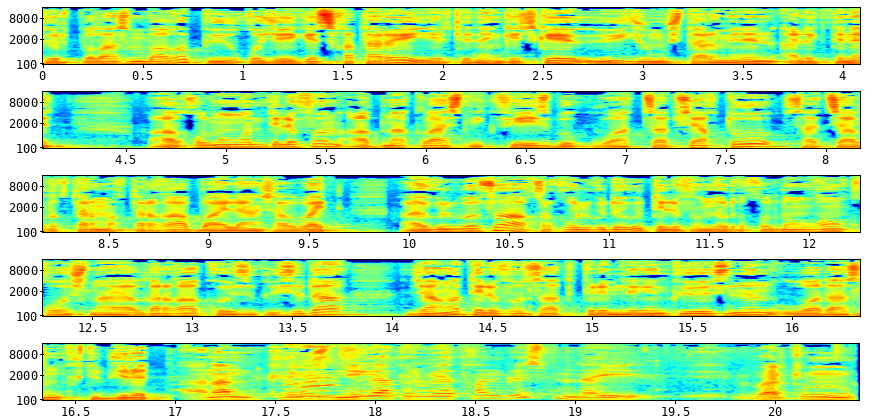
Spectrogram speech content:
Төрт баласын багып үй кожойкеси катары эртеден кечке үй жумуштары менен алектенет ал колдонгон телефон одноклассник фейсбук whatsapp сыяктуу социалдык тармактарга байланыша албайт. Айгүл болсо акыркы үлгүдөгү телефондорду колдонгон кошуна аялдарга көзү күйсө да жаңы телефон сатып берем деген күйөөсүнүн убадасын күтүп жүрөт. Анан күйөөңүз эмнеге алып бербей атканын билесизби мындай балким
